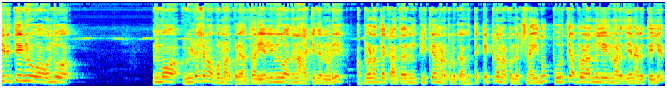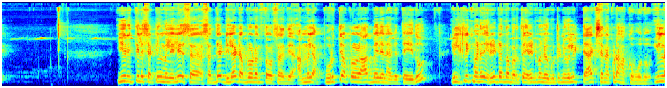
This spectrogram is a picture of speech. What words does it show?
ಈ ರೀತಿ ನೀವು ಒಂದು ನಿಮ್ಮ ವೀಡಿಯೋಸನ್ನು ಓಪನ್ ಮಾಡ್ಕೊಳ್ಳಿ. ಅಂತಂದ್ರೆ ಎಲ್ಲಿ ನೀವು ಅದನ್ನು ಹಾಕಿದ್ದೀರ ನೋಡಿ ಅಪ್ಲೋಡ್ ಅಂತ ಕಾಣ್ತದೆ. ನೀವು ಕ್ಲಿಕ್ನ ಮಾಡ್ಕೋಬೇಕಾಗುತ್ತೆ. ಕ್ಲಿಕ್ನ ಮಾಡ್ಕೊಂಡ ತಕ್ಷಣ ಇದು ಪೂರ್ತಿ ಅಪ್ಲೋಡ್ ಆದಮೇಲೆ ಏನು ಮಾಡೋದು ಏನಾಗುತ್ತೆ ಇಲ್ಲಿ? ಈ ರೀತಿಯಲ್ಲಿ ಸೆಟ್ಟಿಂಗ್ ಮೇಲೆ ಇಲ್ಲಿ ಸದ್ಯ ಡಿಲೇಟ್ ಅಪ್ಲೋಡ್ ಅಂತ ತೋರಿಸ್ತಾ ಇದೆ. ಆಮೇಲೆ ಪೂರ್ತಿ ಅಪ್ಲೋಡ್ ಆದಮೇಲೆ ಏನಾಗುತ್ತೆ ಇದು? ಇಲ್ಲಿ ಕ್ಲಿಕ್ ಮಾಡಿದ್ರೆ ಎಡಿಟ್ ಅಂತ ಬರುತ್ತೆ. ಎಡಿಟ್ ಮೇಲೆ ಹೋಗ್ಬಿಟ್ಟು ನೀವು ಇಲ್ಲಿ ಟ್ಯಾಕ್ಸನ್ನು ಕೂಡ ಹಾಕೋಬೋದು ಇಲ್ಲ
